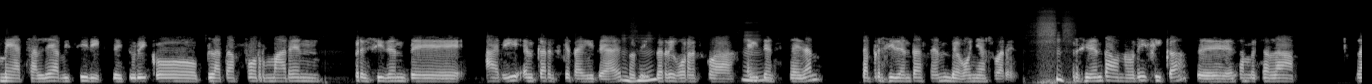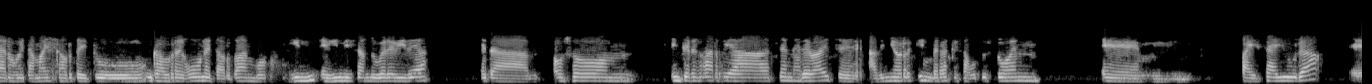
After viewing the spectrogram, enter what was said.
mehatxaldea bizirik deituriko plataformaren presidente ari elkarrizketa egitea, ez? Uh derrigorrezkoa egiten uh zitzaidan eta presidenta zen Begoña Suarez. presidenta honorifika, esan bezala, laro eta maiz aurteitu gaur egun, eta orduan egin, egin izan du bere bidea, eta oso interesgarria zen ere bai, ze adin horrekin berak ezagutu zuen e, paisaiura, e,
